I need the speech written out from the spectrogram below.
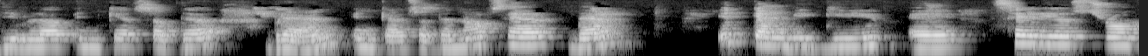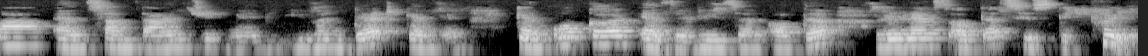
develop in case of the brain, in case of the nerve cell, then it can be give a serious trauma and sometimes it may be even death can, can occur as a result of the relax of the cystic fluid.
